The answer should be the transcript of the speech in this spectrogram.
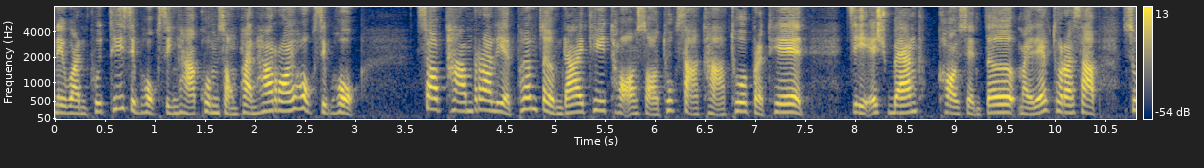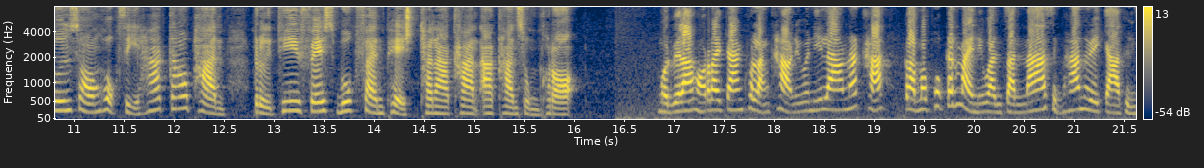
ในวันพุธที่ 16 สิงหาคม 2566 สอบถามรายละเอียดเพิ่มเติมได้ที่ทอสทุกสาขาทั่วประเทศ GH Bank Call Center หมายเลขโทรศัพท์ 026459000 หรือที่ Facebook Fanpage ธนาคารอาคารสงเคราะห์ หมดเวลาของรายการคนหลังข่าวในวันนี้แล้วนะคะ กลับมาพบกันใหม่ในวันจันทร์หน้า 15นาฬิกาถึง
